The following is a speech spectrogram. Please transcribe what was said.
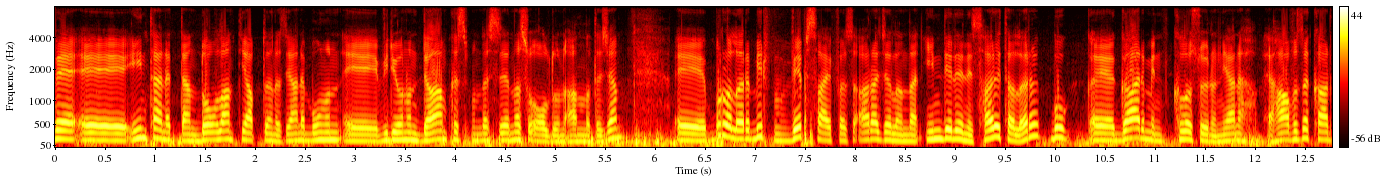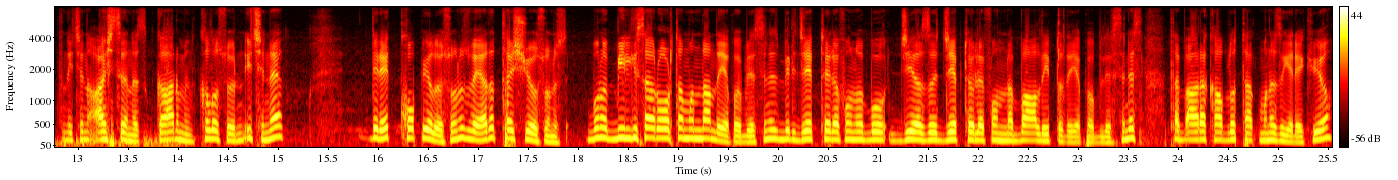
ve e, internetten download yaptığınız yani bunun e, videonun devam kısmında size nasıl olduğunu anlatacağım. E, buraları bir web sayfası aracılığından indirdiğiniz haritaları bu e, Garmin klasörün yani hafıza kartının içine açtığınız Garmin klasörün içine direkt kopyalıyorsunuz veya da taşıyorsunuz. Bunu bilgisayar ortamından da yapabilirsiniz. Bir cep telefonu bu cihazı cep telefonuna bağlayıp da da yapabilirsiniz. Tabi ara kablo takmanız gerekiyor.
